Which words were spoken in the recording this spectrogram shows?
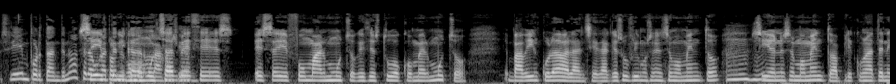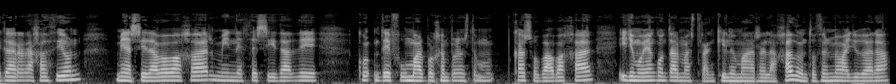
sería importante, ¿no? Hacer sí, porque como muchas veces ese fumar mucho que dices tú o comer mucho va vinculado a la ansiedad que sufrimos en ese momento. Uh -huh. Si yo en ese momento aplico una técnica de relajación, mi ansiedad va a bajar, mi necesidad de, de fumar, por ejemplo, en este caso, va a bajar y yo me voy a encontrar más tranquilo y más relajado. Entonces me va a ayudar a,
